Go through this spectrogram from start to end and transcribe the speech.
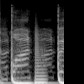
said one.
